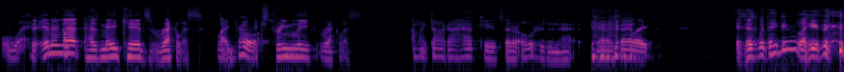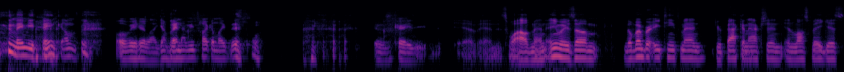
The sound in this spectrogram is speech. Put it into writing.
what? the internet has made kids reckless, like Bro, extremely reckless. I'm like, dog, I have kids that are older than that. You know what I'm saying? like, is this what they do? Like, it made me think I'm over here like, y'all better not be talking like this. it was crazy. Yeah, man, it's wild, man. Anyways, um, November 18th, man, you're back in action in Las Vegas.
